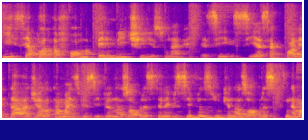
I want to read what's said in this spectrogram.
e se a plataforma permite isso, né? Se, se essa qualidade ela está mais visível nas obras televisivas do que nas obras cinematográficas.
